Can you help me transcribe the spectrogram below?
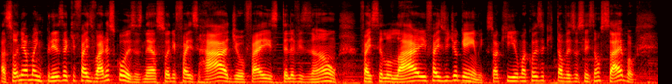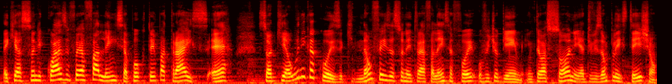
a Sony é uma empresa que faz várias coisas, né? A Sony faz rádio, faz televisão, faz celular e faz videogame. Só que uma coisa que talvez vocês não saibam é que a Sony quase foi à falência há pouco tempo atrás. É. Só que a única coisa que não fez a Sony entrar à falência foi o videogame. Então a Sony, a divisão PlayStation,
